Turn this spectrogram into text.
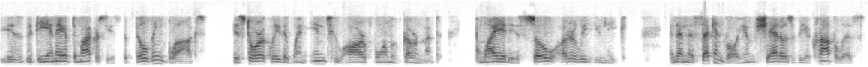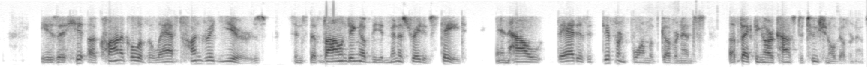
is the DNA of democracy. It's the building blocks historically that went into our form of government and why it is so utterly unique. And then the second volume, Shadows of the Acropolis, is a, hit, a chronicle of the last hundred years since the founding of the administrative state and how that is a different form of governance affecting our constitutional governance.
